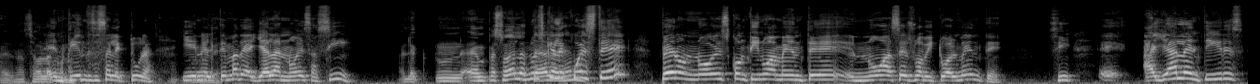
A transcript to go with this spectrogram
La ¿Entiendes esa lectura? Y en el bien. tema de Ayala no es así. Le- mm, empezó de lateral. No es que le Ayala. cueste, pero no es continuamente, no hace eso habitualmente. ¿sí? Eh, Ayala en Tigres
